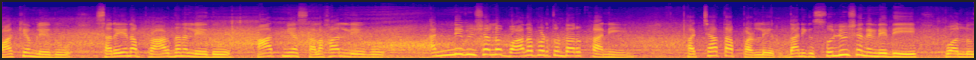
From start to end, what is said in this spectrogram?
వాక్యం లేదు సరైన ప్రార్థన లేదు ఆత్మీయ సలహాలు లేవు. అన్ని విషయాల్లో బాధపడుతుంటారు కానీ పశ్చాత్తాపడలేరు. దానికి సొల్యూషన్ అనేది వాళ్ళు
